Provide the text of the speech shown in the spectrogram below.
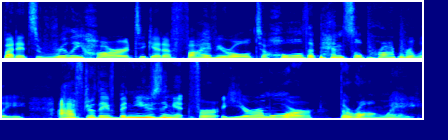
but it's really hard to get a five year old to hold a pencil properly after they've been using it for a year or more the wrong way.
